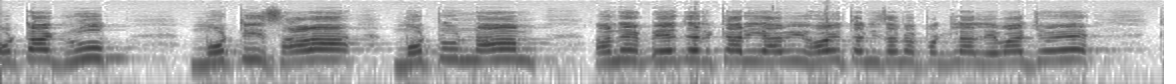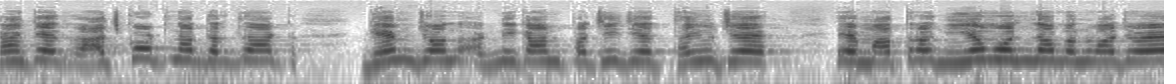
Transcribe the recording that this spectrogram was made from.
મોટા ગ્રુપ, મોટી શાળા, મોટું નામ અને બેદરકારી આવી હોય તેની સામે પગલાં લેવા જોઈએ. કારણ કે રાજકોટના દર્દનાક ગેમ ઝોન અગ્નિકાંડ પછી જે થયું છે, એ માત્ર નિયમો જ ન બનવા જોઈએ.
